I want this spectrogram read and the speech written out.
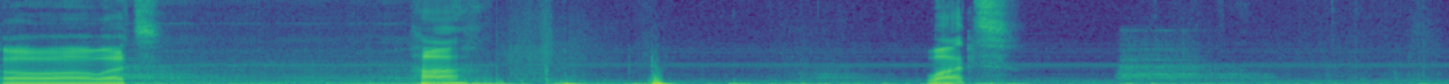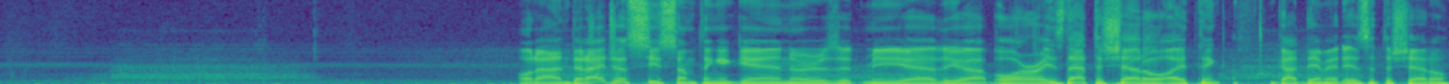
Oh, what? Huh? What? Hold on, did I just see something again, or is it me? Yeah, yep. Uh, or is that the shadow? I think. God damn it! Is it the shadow?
